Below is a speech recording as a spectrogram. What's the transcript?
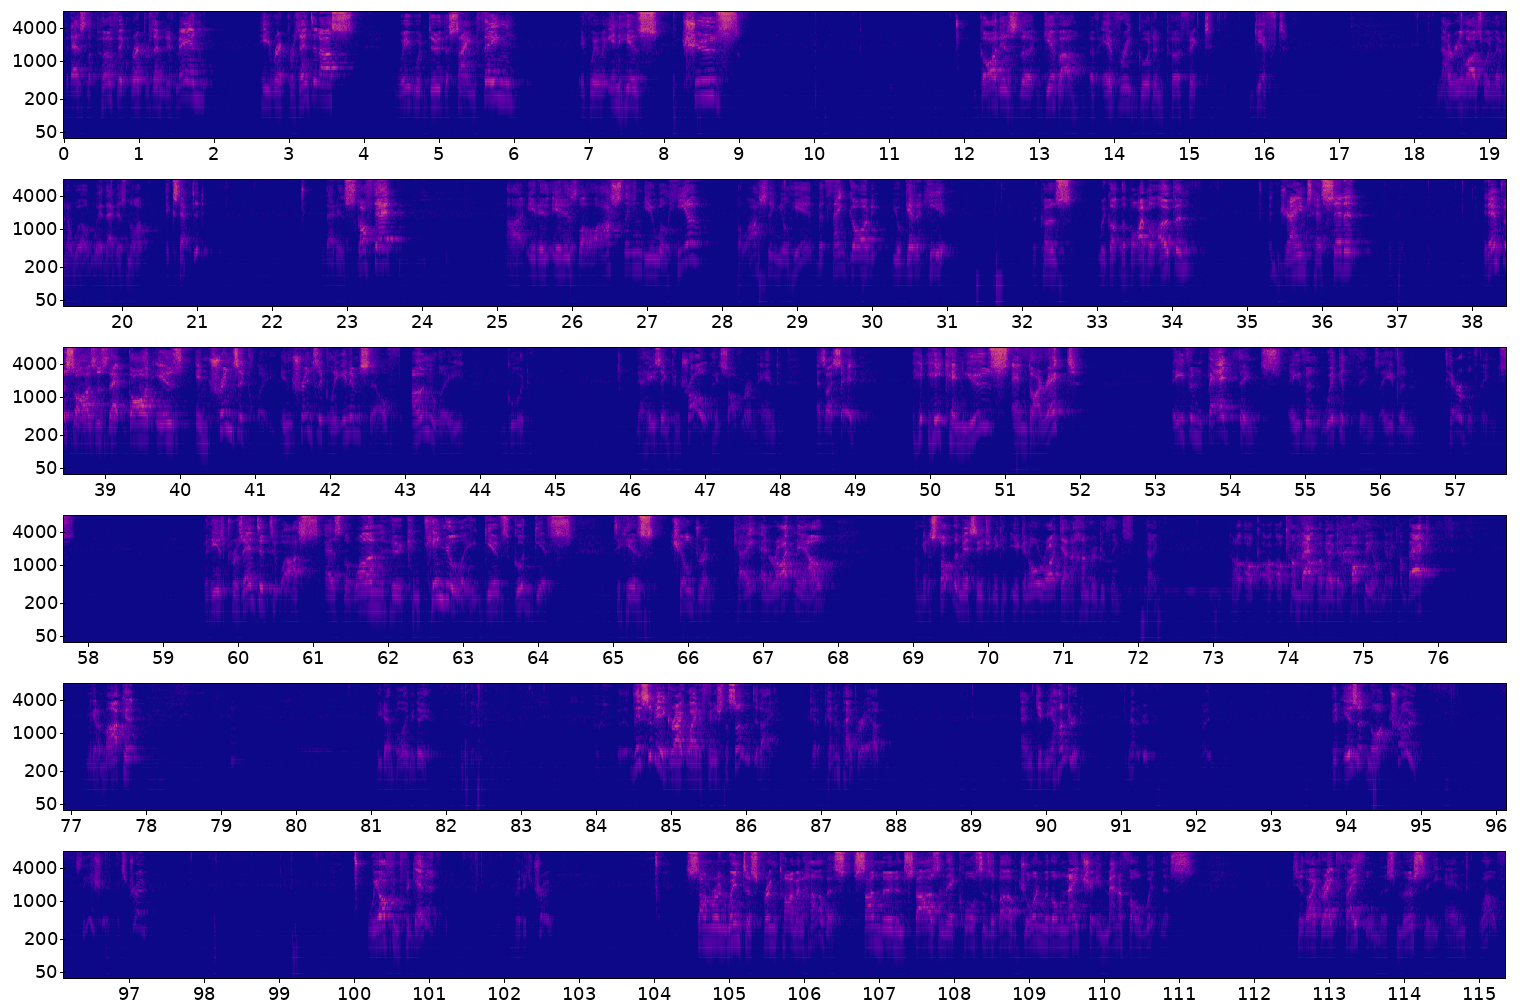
But as the perfect representative man, he represented us. We would do the same thing if we were in his shoes. God is the giver of every good and perfect gift. Now, I realise we live in a world where that is not accepted that is scoffed at. Uh, it, it is the last thing you will hear, the last thing you'll hear, but thank God you'll get it here because we've got the Bible open and James has said it. It emphasizes that God is intrinsically, intrinsically in himself only good. Now he's in control, he's sovereign, and as I said, he, he can use and direct even bad things, even wicked things, even terrible things. But he is presented to us as the one who continually gives good gifts to his children. Okay? And right now, I'm going to stop the message and you can, you can all write down 100 good things. Okay? And I'll, I'll, I'll come back. I'll go get a coffee and I'm going to come back. I'm going to mark it. You don't believe me, do you? This would be a great way to finish the sermon today. Get a pen and paper out and give me a hundred. Give me a hundred. Right? But is it not true? It's the issue. It's true. We often forget it, but it's true. Summer and winter, springtime and harvest, sun, moon, and stars in their courses above, join with all nature in manifold witness to thy great faithfulness, mercy, and love.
